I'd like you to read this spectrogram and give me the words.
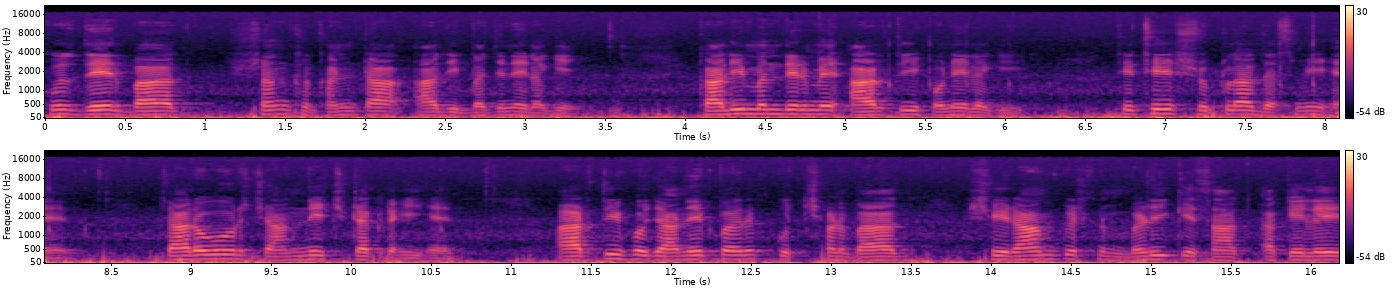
कुछ देर बाद शंख, घंटा आदि बजने लगे। काली मंदिर में आरती होने लगी। तिथि शुक्ला दशमी है। चारों ओर चांदनी छिटक रही है। आरती हो जाने पर कुछ क्षण बाद श्री रामकृष्ण मणि के साथ अकेले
